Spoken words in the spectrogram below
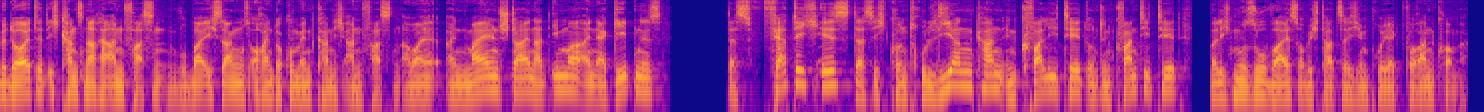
bedeutet, ich kann es nachher anfassen. Wobei ich sagen muss, auch ein Dokument kann ich anfassen. Aber ein Meilenstein hat immer ein Ergebnis, das fertig ist, das ich kontrollieren kann in Qualität und in Quantität, weil ich nur so weiß, ob ich tatsächlich im Projekt vorankomme.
